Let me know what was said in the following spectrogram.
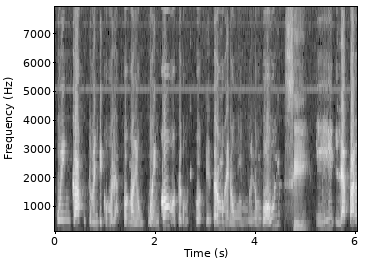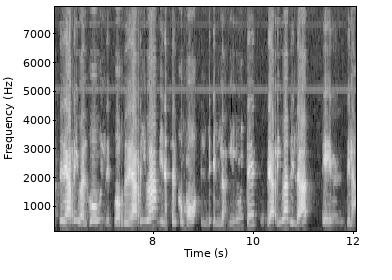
cuenca justamente como la forma de un cuenco, o sea, como si pensáramos en un, en un bowl, sí, y la parte de arriba del bowl, el borde de arriba, viene a ser como en los límites de arriba de las em, de las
